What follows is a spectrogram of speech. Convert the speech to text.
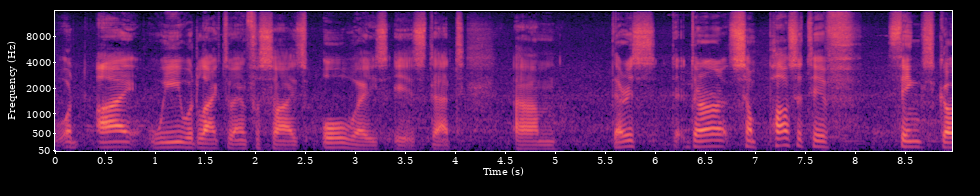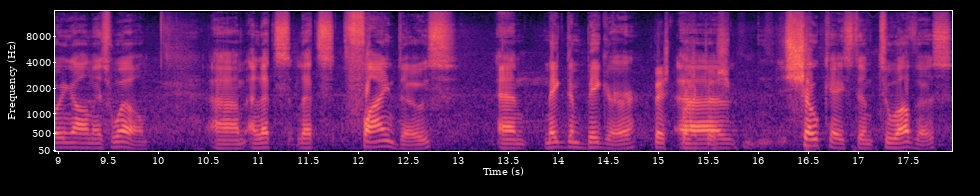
what I we would like to emphasize always is that um, there is there are some positive things going on as well, um, and let's let's find those and make them bigger. Best practice. Uh, showcase them to others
